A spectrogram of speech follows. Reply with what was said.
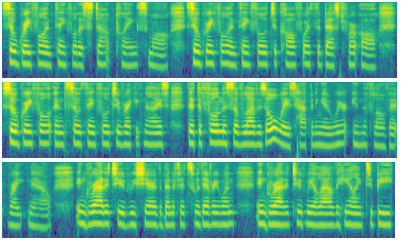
So grateful and thankful to stop playing small. So grateful and thankful to call forth the best for all. So grateful and so thankful to recognize that the fullness of love is always happening and we're in the flow of it right now. In gratitude, we share the benefits with everyone. In gratitude, we allow the healing to be.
